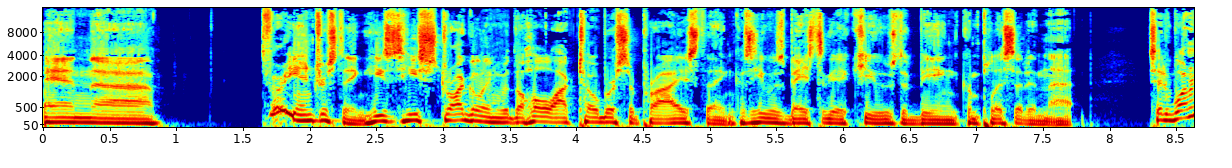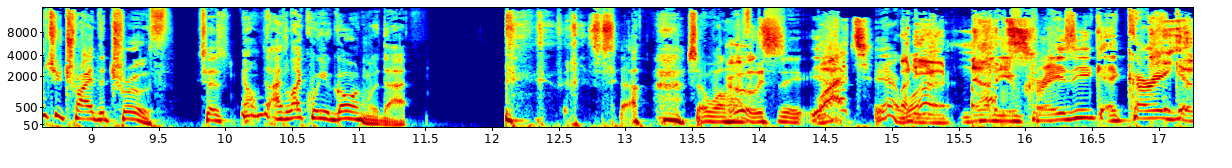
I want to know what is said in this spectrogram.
And uh, it's very interesting. He's he's struggling with the whole October surprise thing because he was basically accused of being complicit in that. Said, "Why don't you try the truth?" He says, no, I like where you're going with that." so, so we'll have to see. Yeah, What? Yeah, What what? are you, What are you crazy? Curry, You're,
